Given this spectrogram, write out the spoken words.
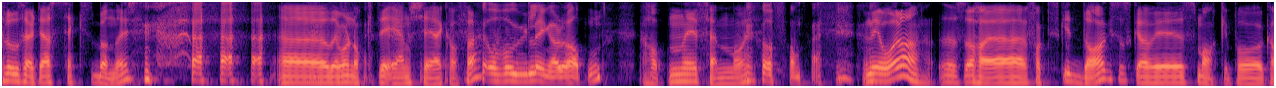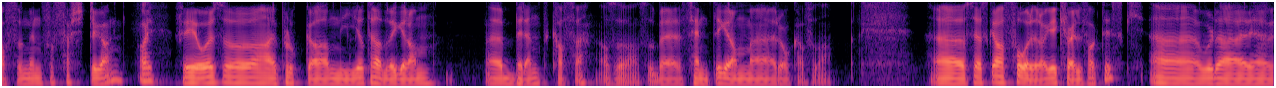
produserte jeg seks bønner. Uh, det var nok til én skje kaffe. Og Hvor lenge har du hatt den? Jeg har hatt den i fem år. Men i år, da, så har jeg faktisk i dag så skal vi smake på kaffen min for første gang. Oi. For i år så har jeg plukka 39 gram uh, brent kaffe. Altså, altså det ble 50 gram råkaffe, da. Så jeg skal ha foredrag i kveld, faktisk. Hvor det er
